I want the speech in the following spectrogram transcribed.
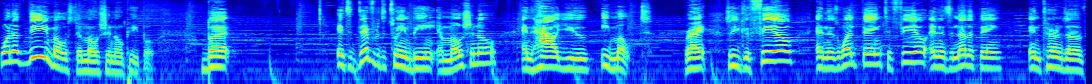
one of the most emotional people. But it's a difference between being emotional and how you emote, right? So you can feel and there's one thing to feel and there's another thing in terms of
